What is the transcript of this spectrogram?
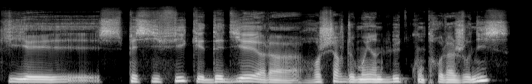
qui est spécifique et dédié à la recherche de moyens de lutte contre la jaunisse.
